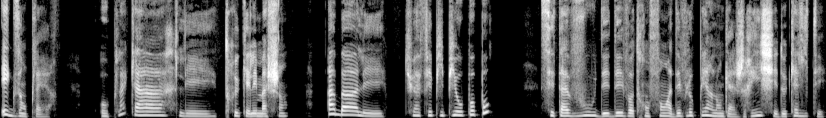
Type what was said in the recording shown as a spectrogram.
exemplaire. Au placard, les trucs et les machins. Ah bah, les tu as fait pipi au popo? C'est à vous d'aider votre enfant à développer un langage riche et de qualité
